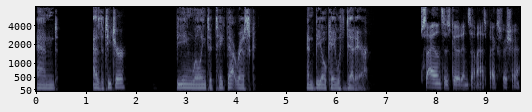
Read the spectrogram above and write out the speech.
And as the teacher, being willing to take that risk and be okay with dead air. Silence is good in some aspects for sure.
